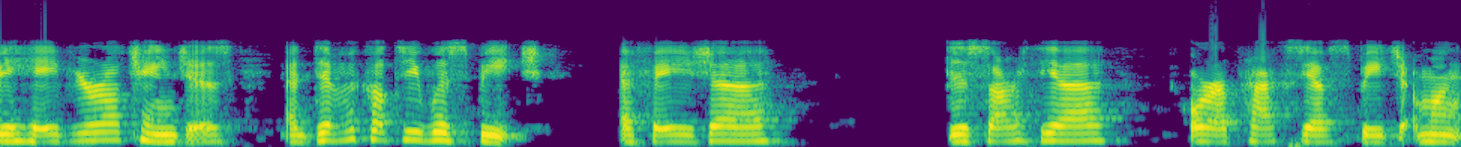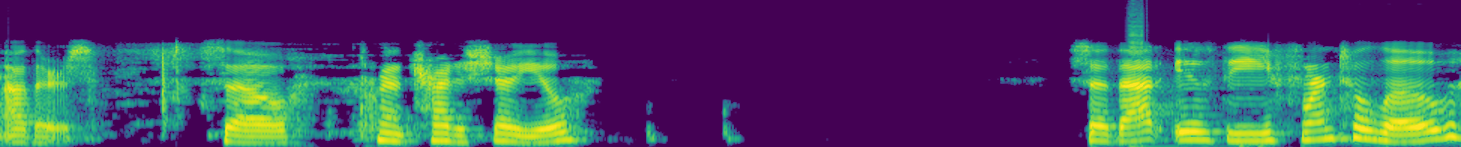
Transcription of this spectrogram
behavioral changes, and difficulty with speech, aphasia, dysarthria, or apraxia of speech, among others. So, I'm going to try to show you. So that is the frontal lobe.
